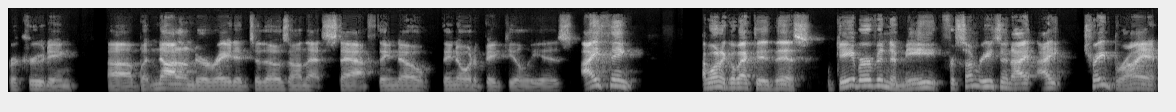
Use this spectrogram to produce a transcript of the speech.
recruiting, uh, but not underrated to those on that staff. They know they know what a big deal he is. I think I want to go back to this. Gabe Ervin to me, for some reason, I, I Tre Bryant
